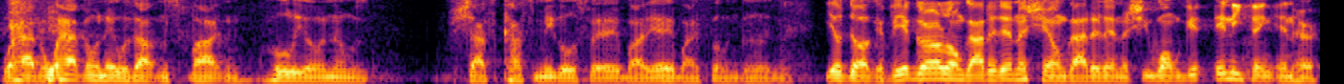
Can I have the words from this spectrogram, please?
What happened? What happened when they was out in the spot and Julio and them was shots of Casamigos for everybody. Everybody feeling good. And Yo, dog, if your girl don't got it in her, she don't got it in her. She won't get anything in her.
